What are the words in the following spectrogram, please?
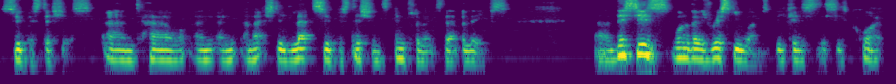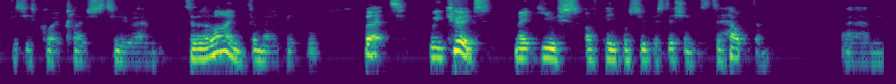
superstitious and how and, and, and actually let superstitions influence their beliefs. Uh, this is one of those risky ones because this is quite this is quite close to um, to the line for many people. But we could make use of people's superstitions to help them, um,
